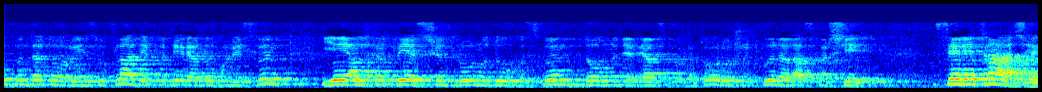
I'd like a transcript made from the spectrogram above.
cuvântătorul, insuflat de puterea Duhului Sfânt, ei alcătuiesc și într-unul Duhul Sfânt, Domnul de viață păcătorul și până la sfârșit. Se retrage,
